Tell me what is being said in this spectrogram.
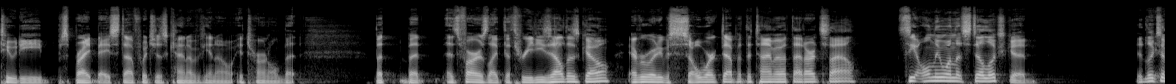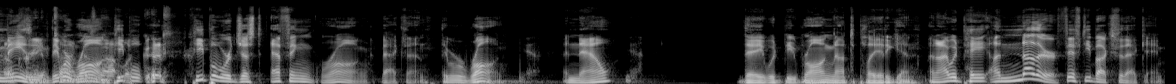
2D sprite based stuff, which is kind of you know eternal. But but but as far as like the 3D Zeldas go, everybody was so worked up at the time about that art style. It's the only one that still looks good. It looks Ocarina amazing. They were wrong. People people were just effing wrong back then. They were wrong. Yeah. And now Yeah. they would be wrong not to play it again. And I would pay another 50 bucks for that game.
